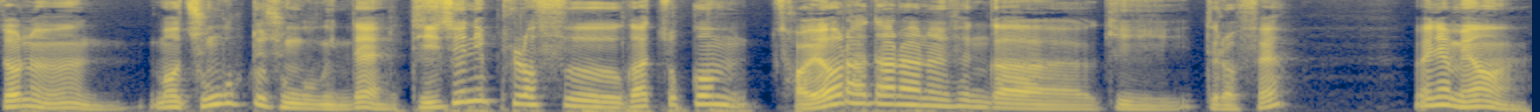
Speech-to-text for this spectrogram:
저는 뭐 중국도 중국인데 디즈니 플러스가 조금 저열하다라는 생각이 들었어요. 왜냐면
